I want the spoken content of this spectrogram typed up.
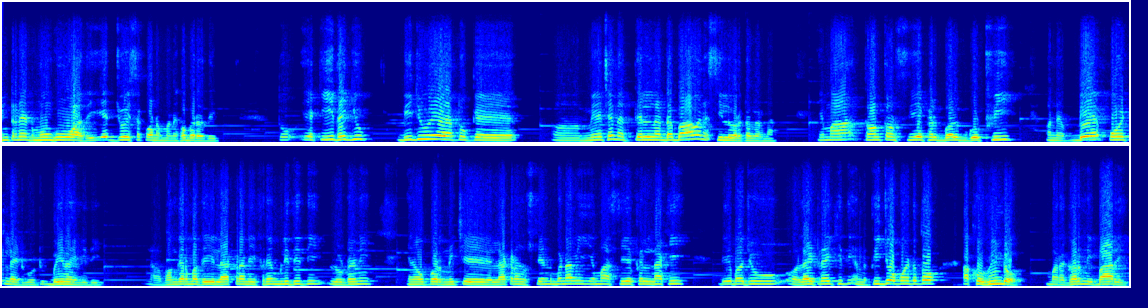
ઇન્ટરનેટ મોંઘું હોવાથી એ જ જોઈ શકવાના મને ખબર હતી. તો એક એ થઈ ગયું. બીજું એ હતું કે મેં છે ને તેલના ડબ્બા આવે ને સિલ્વર કલરના એમાં ત્રણ ત્રણ સીએફએલ બલ્બ ગોઠવી અને બે પોઈન્ટ લાઇટ ગોઠવી બનાવી આ ભંગારમાંથી લાકડાની ફ્રેમ લીધી હતી, લોઢાની. એના ઉપર નીચે લાકડાનું સ્ટેન્ડ બનાવી, એમાં સીએફએલ નાખી, બે બાજુ લાઇટ રાખી હતી. અને ત્રીજો પોઈન્ટ હતો, આખો વિન્ડો મારા ઘરની બારી.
